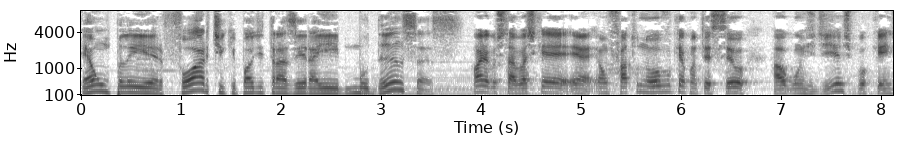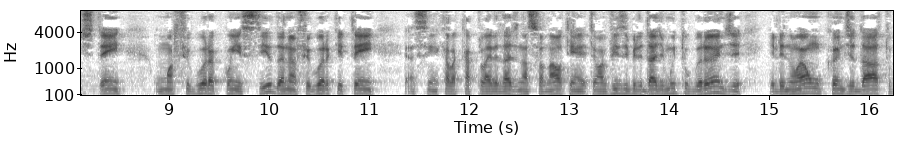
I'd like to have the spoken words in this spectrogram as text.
É um player forte que pode trazer aí mudanças? Olha, Gustavo, acho que é, é, é, um fato novo que aconteceu há alguns dias, porque a gente tem uma figura conhecida, né, uma figura que tem assim aquela capilaridade nacional, tem, tem uma visibilidade muito grande. Ele não é um candidato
